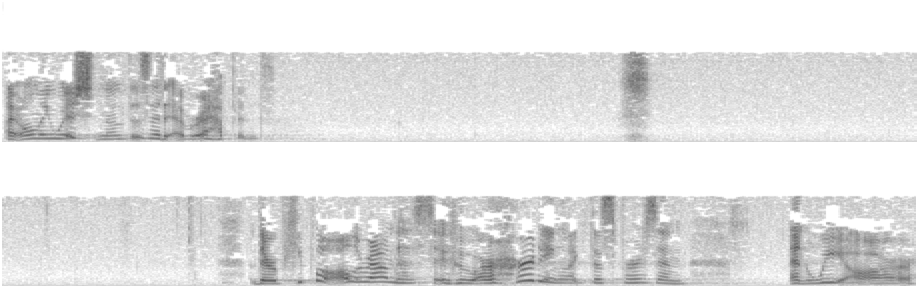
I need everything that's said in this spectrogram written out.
I only wish none of this had ever happened. There are people all around us who are hurting like this person, and we are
